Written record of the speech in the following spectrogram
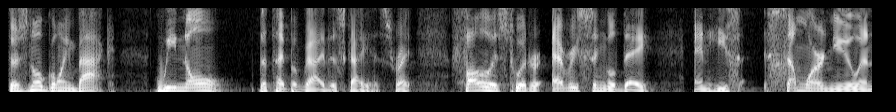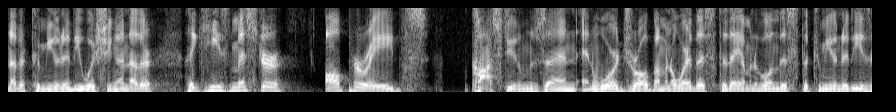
there's no going back. We know the type of guy this guy is, right? Follow his Twitter every single day, and he's somewhere new in another community wishing another, like he's Mr all parades, costumes, and, and wardrobe. I'm going to wear this today. I'm going to go in this the communities.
